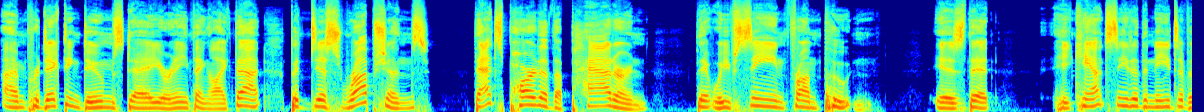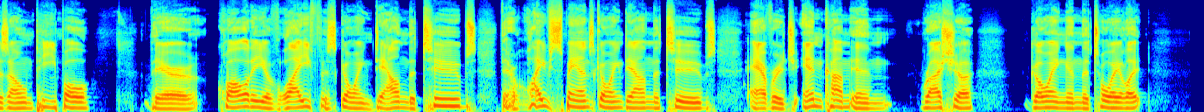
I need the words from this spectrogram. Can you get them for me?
I'm predicting doomsday or anything like that, but disruptions, that's part of the pattern that we've seen from Putin is that he can't see to the needs of his own people. Their quality of life is going down the tubes, their lifespan's going down the tubes, average income in Russia going in the toilet.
